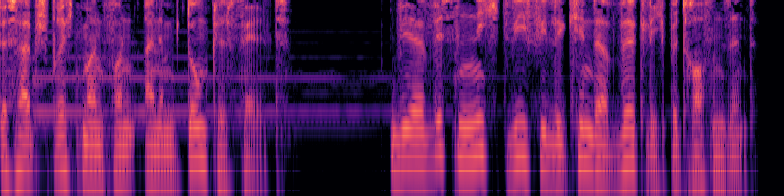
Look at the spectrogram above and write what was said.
Deshalb spricht man von einem Dunkelfeld. Wir wissen nicht, wie viele Kinder wirklich betroffen sind.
